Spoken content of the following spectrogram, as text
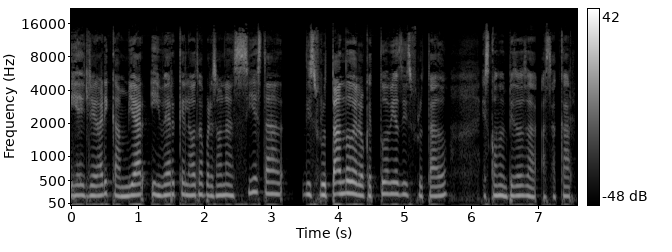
Y el llegar y cambiar y ver que la otra persona sí está disfrutando de lo que tú habías disfrutado, es cuando empiezas a, sacar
